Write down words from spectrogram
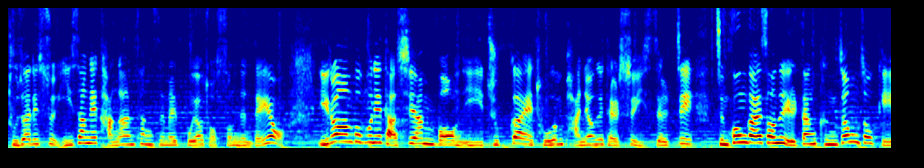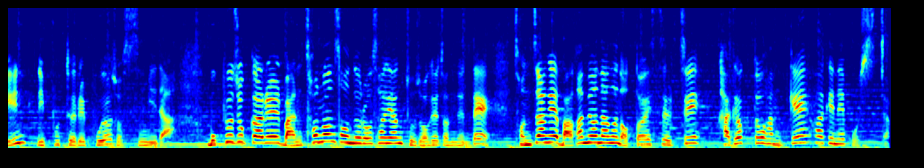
두 자릿수 이상의 강한 상승을 보여줬었는데요. 이러한 부분이 다시 한번 이 주가에 좋은 반영이 될 수 있을지 증권가에서는 일단 긍정적인 리포트를 보여줬습니다. 목표 주가를 11,000원 선으로 상향 조정해졌는데 전장의 마감 현황은 어떠했 했을지 가격도 함께 확인해 보시죠.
